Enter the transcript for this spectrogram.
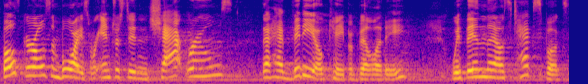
both girls and boys were interested in chat rooms, that have video capability within those textbooks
